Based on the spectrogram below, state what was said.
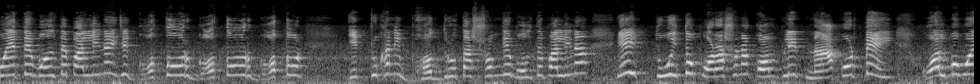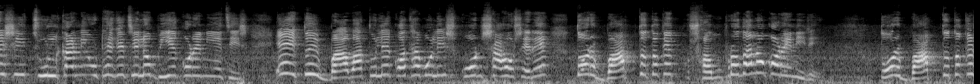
ওয়েতে বলতে পারলি না যে গতর গতর গতর, একটুখানি ভদ্রতার সঙ্গে বলতে পারলি না? এই তুই তো পড়াশোনা কমপ্লিট না করতেই অল্প বয়সী চুলকানি উঠে গেছিল, বিয়ে করে নিয়েছিস। এই তুই বাবা তুলে কথা বলিস, কোন সাহসে রে? তোর বাপ তো তোকে সম্প্রদানও করেনি রে। তোর বাপ তো তোকে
